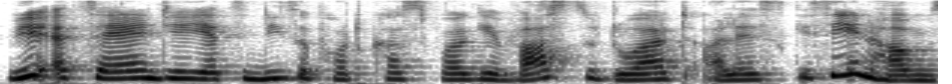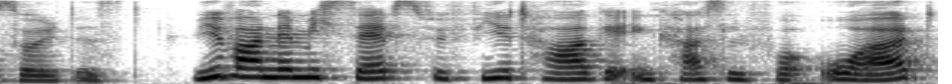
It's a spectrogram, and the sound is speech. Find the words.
wir erzählen dir jetzt in dieser Podcast-Folge, was du dort alles gesehen haben solltest. Wir waren nämlich selbst für vier Tage in Kassel vor Ort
